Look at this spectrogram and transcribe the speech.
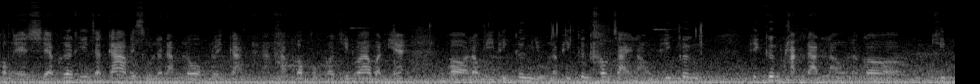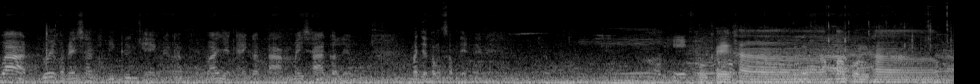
ของเอเชียเพื่อที่จะก้าวไปสู่ระดับโลกด้วยกันนะครับ ก็ผมก็คิดว่าวันนี้พอเรามีพี่กึ้งอยู่แล้วพี่กึ้งเข้าใจเราพี่กึ้งพี่กึ้งผลักดันเรา แล้วก็คิดว่าด้วยคอนเนคชั่นของพี่กึ้งเองนะครับผมว่ายังไงก็ตามไม่ช้าก็เร็วมันจะต้องสำเร็จแน่ๆ โอเคครับขอบคุณครับ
